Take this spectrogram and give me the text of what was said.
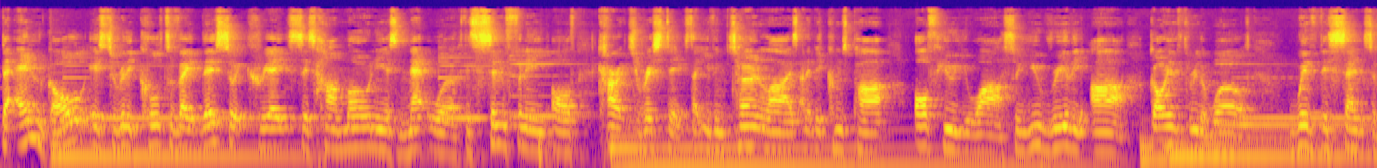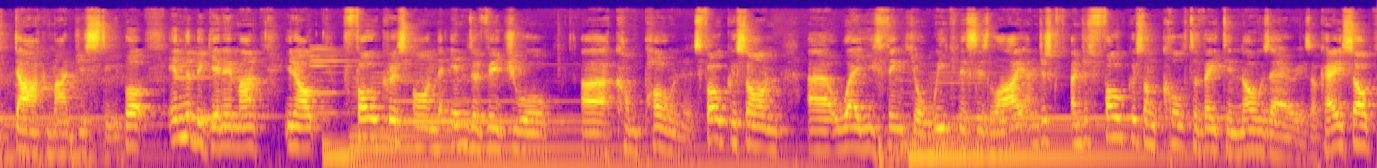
the end goal is to really cultivate this so it creates this harmonious network, this symphony of characteristics that you've internalized and it becomes part of who you are. So you really are going through the world with this sense of dark majesty. But in the beginning, man, you know, focus on the individual uh, components. Focus on uh, where you think your weaknesses lie, and just and just focus on cultivating those areas. Okay, so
